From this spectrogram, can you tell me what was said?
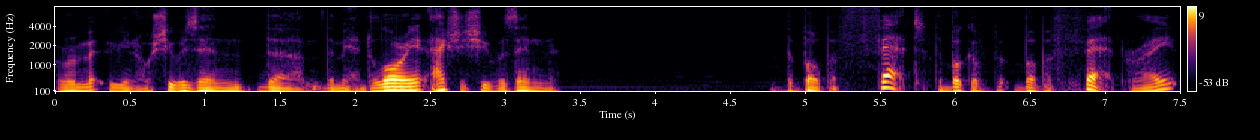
rem- you know, she was in the the Mandalorian. Actually, she was in the Boba Fett, the book of Boba Fett. Right?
